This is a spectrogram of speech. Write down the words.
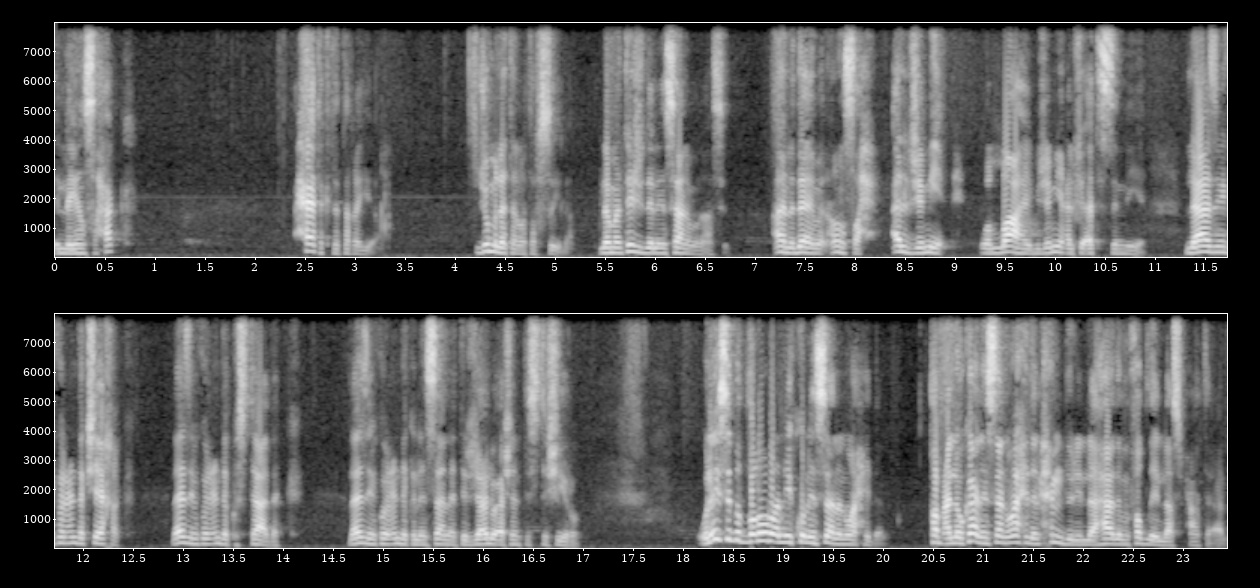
اللي ينصحك حياتك تتغير جملة وتفصيلا. لما تجد الإنسان المناسب أنا دائما أنصح الجميع والله بجميع الفئات السنية لازم يكون عندك شيخك لازم يكون عندك أستاذك لازم يكون عندك الإنسان اللي ترجع له عشان تستشيره. وليس بالضرورة أن يكون انسانا واحدا. طبعا لو كان إنسان واحد الحمد لله هذا من فضل الله سبحانه وتعالى.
